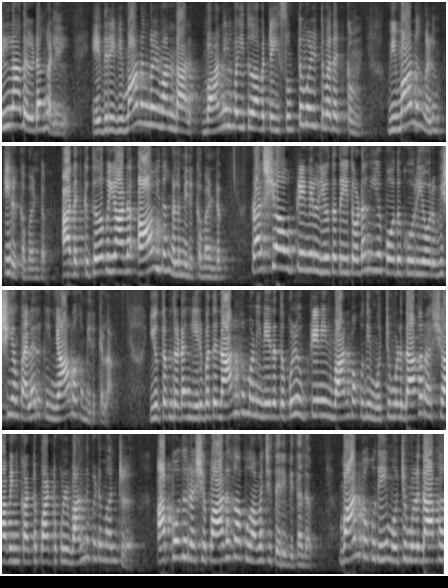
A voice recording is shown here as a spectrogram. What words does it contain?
இல்லாத இடங்களில் எதிரி விமானங்கள் வந்தால் வானில் வைத்து அவற்றை சுட்டு வீழ்த்துவதற்கும் விமானங்களும் இருக்க வேண்டும். அதற்கு தேவையான ஆயுதங்களும் இருக்க வேண்டும். ரஷ்யா உக்ரைனில் யுத்தத்தை தொடங்கிய போது கூறிய ஒரு விஷயம் பலருக்கு ஞாபகம் இருக்கலாம். யுத்தம் தொடங்கி இருபத்தி நான்கு மணி நேரத்துக்குள் உக்ரைனின் வான்பகுதி முற்றுமுழுதாக ரஷ்யாவின் கட்டுப்பாட்டுக்குள் வந்துவிடும் என்று அப்போது ரஷ்ய பாதுகாப்பு அமைச்சு தெரிவித்தது. வான் பகுதி முற்றுமுழுதாக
